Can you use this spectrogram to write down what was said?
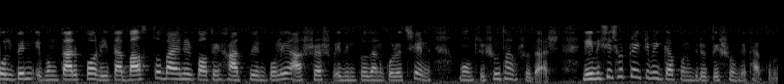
বলবেন এবং তারপরই তা বাস্তবায়নের পথে হাঁটবেন বলে আশ্বাস এদিন প্রদান করেছেন মন্ত্রী সুধাংশু দাস। নিয়ে ছোট্ট একটি বিজ্ঞাপন বিরতির সঙ্গে থাকুন।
